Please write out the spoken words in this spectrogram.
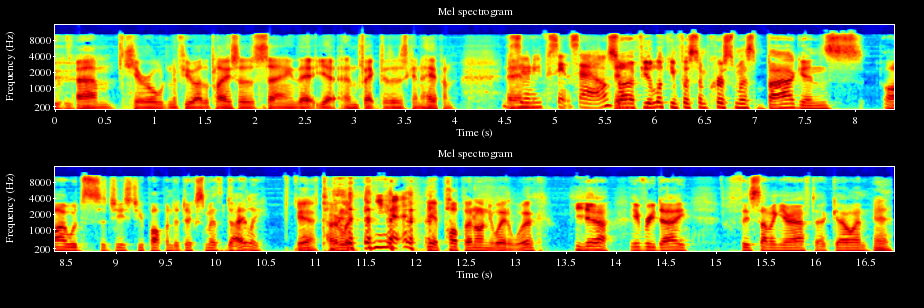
um, Herald and a few other places saying that yeah, in fact, it is going to happen. And- Seventy percent sale. So Yeah. if you're looking for some Christmas bargains, I would suggest you pop into Dick Smith daily. Yeah, totally. yeah. yeah, pop in on your way to work. Yeah, every day. If there's something you're after, go in. Yeah,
